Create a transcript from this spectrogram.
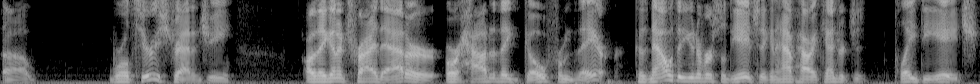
uh, World Series strategy, are they going to try that or or how do they go from there? Because now with a universal DH, they can have Howie Kendrick just play DH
